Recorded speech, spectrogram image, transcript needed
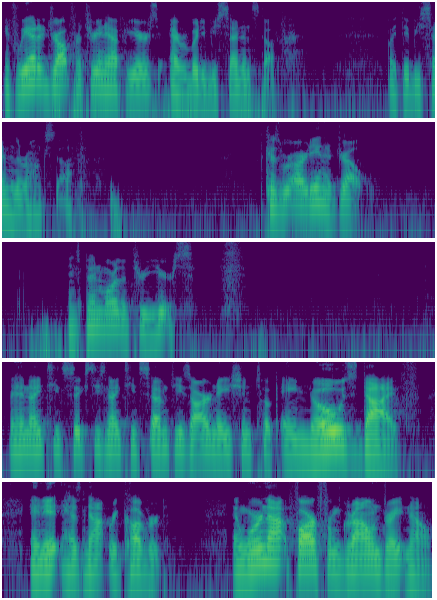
If we had a drought for three and a half years, everybody'd be sending stuff. But they'd be sending the wrong stuff. Because we're already in a drought. And it's been more than three years. Man, 1960s, 1970s, our nation took a nosedive and it has not recovered. And we're not far from ground right now,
